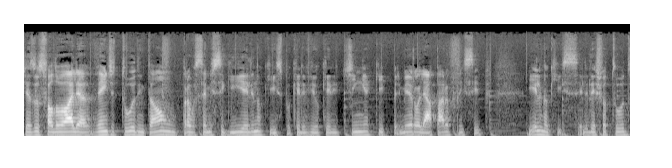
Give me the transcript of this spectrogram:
Jesus falou: Olha, vende tudo então para você me seguir. Ele não quis, porque ele viu que ele tinha que primeiro olhar para o princípio. E ele não quis, ele deixou tudo.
